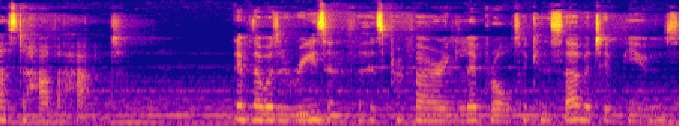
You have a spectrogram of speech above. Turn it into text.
as to have a hat. If there was a reason for his preferring liberal to conservative views,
